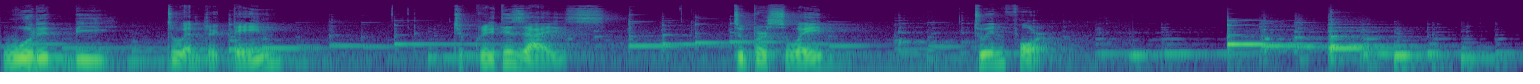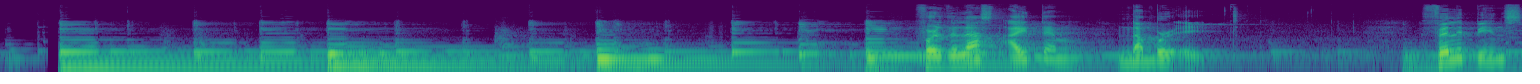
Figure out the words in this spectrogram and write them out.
Would it be to entertain, to criticize, to persuade, to inform? For the last item, number 8. Philippines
